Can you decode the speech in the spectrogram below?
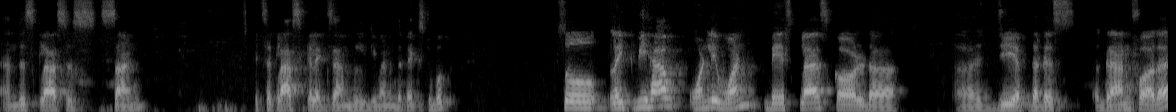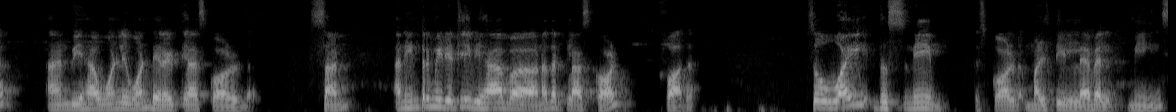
And this class is son. It's a classical example given in the textbook so like we have only one base class called uh, uh, gf that is grandfather and we have only one derived class called son and intermediately we have uh, another class called father. So why this name is called multi-level means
